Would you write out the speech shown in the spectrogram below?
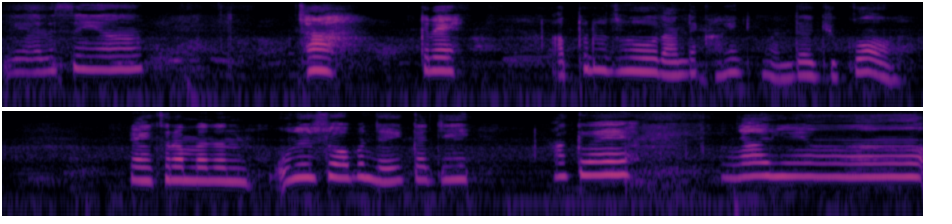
네, 알았어요. 자, 그래. 앞으로도 나한테 강해지게 만들어주고. 네, 그러면은 오늘 수업은 여기까지. 학교에 안녕하세요.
